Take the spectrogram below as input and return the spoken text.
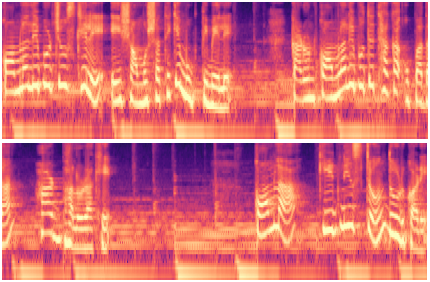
কমলা লেবুর জুস খেলে এই সমস্যা থেকে মুক্তি মেলে। কারণ কমলা লেবুতে থাকা উপাদান হার্ট ভালো রাখে। কমলা কিডনি স্টোন দূর করে।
